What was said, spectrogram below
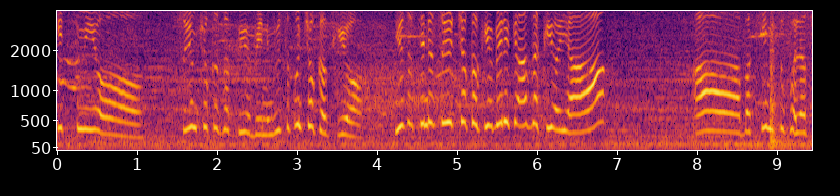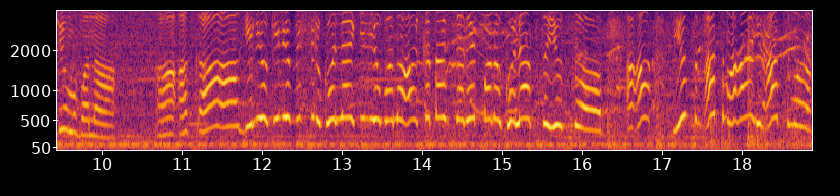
gitmiyor. Suyum çok az akıyor benim. Yusuf'un çok akıyor. Yusuf senin suyun çok akıyor. Benimki az akıyor ya. Aa bakayım Yusuf gol atıyor mu bana? Aa, az, aa geliyor geliyor bir sürü goller geliyor bana arkadaşlar hep bana gol attı Yusuf. Aa Yusuf atma hayır atma.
